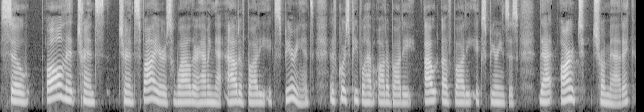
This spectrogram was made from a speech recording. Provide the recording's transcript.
So all that trans transpires while they're having that out of body experience, and of course, people have out of body out of body experiences that aren't traumatic,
